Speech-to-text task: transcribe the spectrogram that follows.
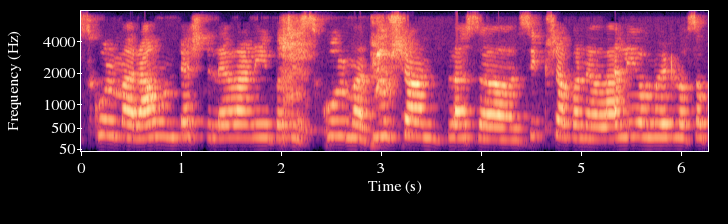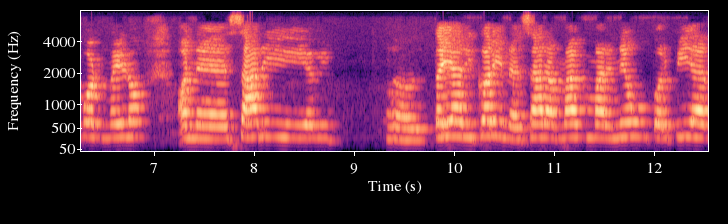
સ્કૂલમાં રાઉન્ડ ટેસ્ટ લેવાની પછી સ્કૂલમાં ટ્યુશન પ્લસ શિક્ષક અને વાલીઓનો એટલો સપોર્ટ મળ્યો અને સારી એવી તૈયારી કરીને સારા માર્ક મારે નેવું ઉપર પીઆર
